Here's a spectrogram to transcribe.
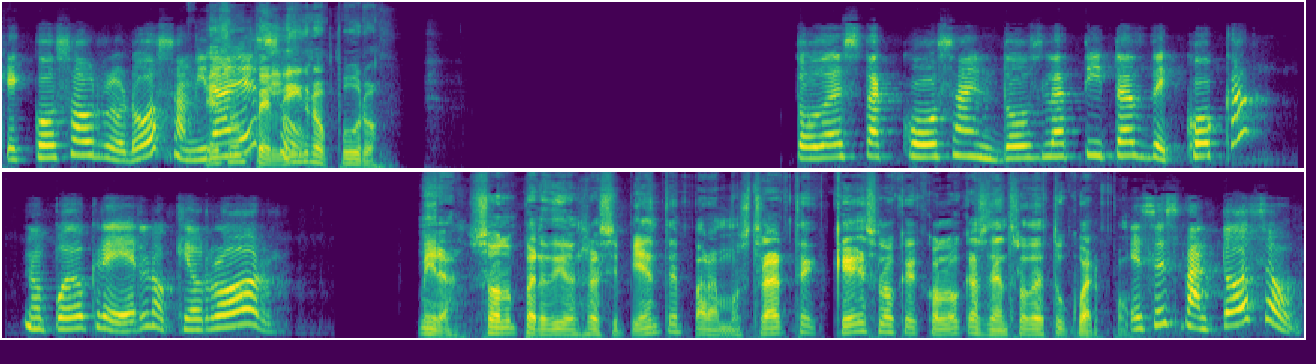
¡Qué cosa horrorosa! Mira es un eso. peligro puro. Toda esta cosa en dos latitas de coca. No puedo creerlo, qué horror. Mira, solo perdí el recipiente para mostrarte qué es lo que colocas dentro de tu cuerpo. Es espantoso.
